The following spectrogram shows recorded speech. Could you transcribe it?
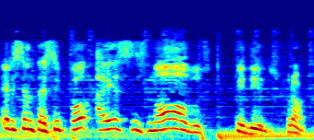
Ele se antecipou a esses novos pedidos. Pronto.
